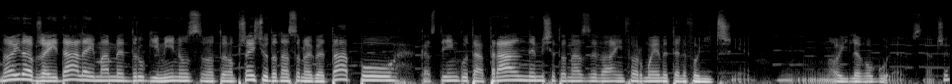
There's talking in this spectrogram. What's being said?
No i dobrze, i dalej mamy drugi minus, no to przejściu do następnego etapu, castingu teatralnym się to nazywa, informujemy telefonicznie, Mm, o ile w ogóle, znaczy.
